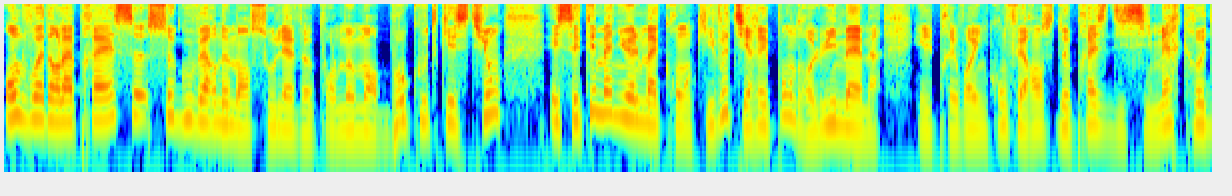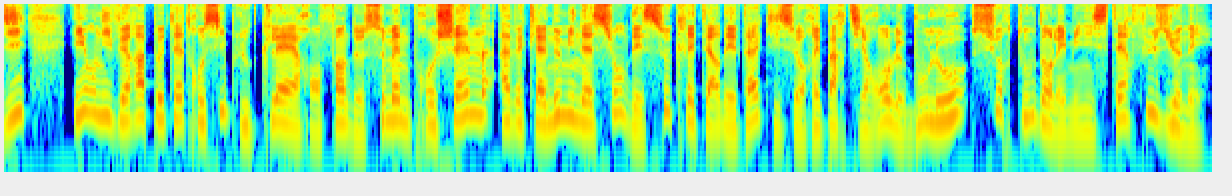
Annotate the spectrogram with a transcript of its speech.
On le voit dans la presse, ce gouvernement soulève pour le moment beaucoup de questions et c'est Emmanuel Macron qui veut y répondre lui-même. Il prévoit une conférence de presse d'ici mercredi et on y verra peut-être aussi plus clair en fin de semaine prochaine avec la nomination des secrétaires d'État qui se répartiront le boulot, surtout dans les ministères fusionnés.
